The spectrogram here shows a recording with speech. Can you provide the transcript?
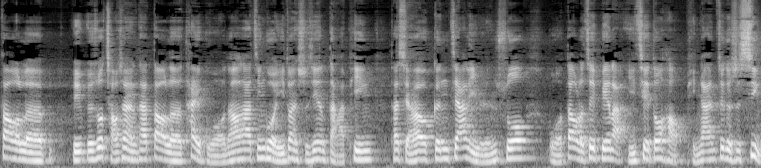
到了，比比如说潮汕人，他到了泰国，然后他经过一段时间的打拼，他想要跟家里人说，我到了这边了，一切都好，平安，这个是信。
